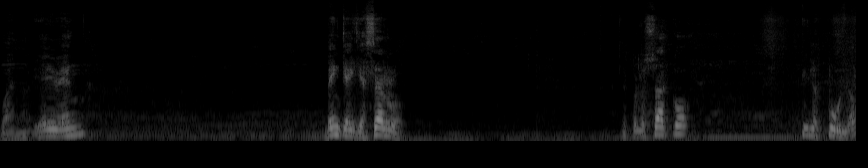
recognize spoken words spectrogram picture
Bueno, y ahí ven. Ven que hay que hacerlo. Después lo saco y los pulo.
